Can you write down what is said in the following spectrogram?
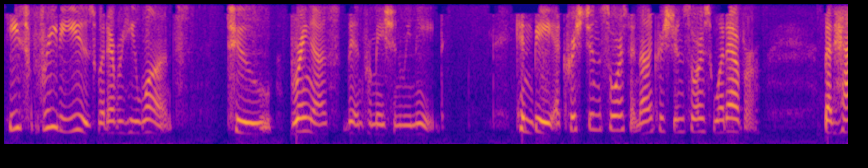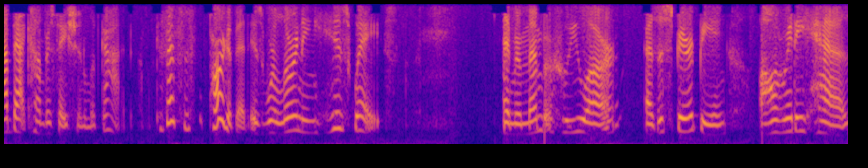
He's free to use whatever he wants to bring us the information we need. Can be a Christian source, a non-Christian source, whatever. But have that conversation with God because that's part of it is we're learning his ways. And remember who you are as a spirit being already has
